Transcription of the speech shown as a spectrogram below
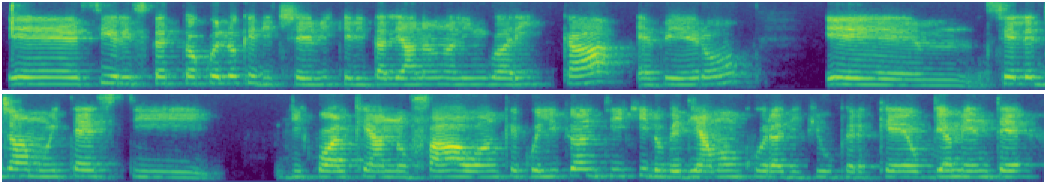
E sì, rispetto a quello che dicevi, che l'italiano è una lingua ricca, è vero, e ehm, se leggiamo i testi di qualche anno fa o anche quelli più antichi lo vediamo ancora di più perché ovviamente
